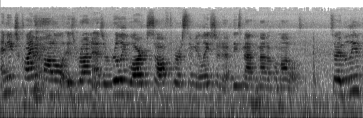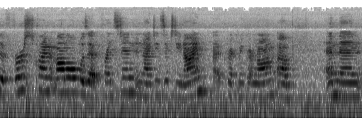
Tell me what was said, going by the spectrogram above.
And each climate model is run as a really large software simulation of these mathematical models. So I believe the first climate model was at Princeton in 1969, uh, correct me if I'm wrong, um, and then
